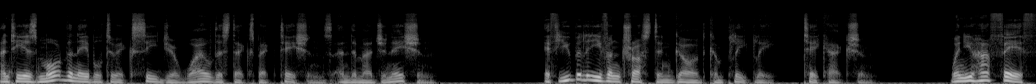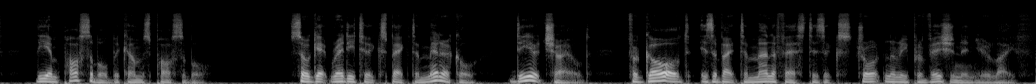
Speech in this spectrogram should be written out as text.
and he is more than able to exceed your wildest expectations and imagination. If you believe and trust in God completely, take action. When you have faith, the impossible becomes possible. So get ready to expect a miracle, dear child, for God is about to manifest his extraordinary provision in your life.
